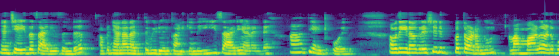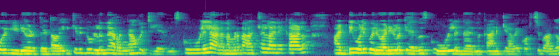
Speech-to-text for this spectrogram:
ഞാൻ ചെയ്ത സാരീസ് ഉണ്ട്. അപ്പം ഞാൻ അത് അടുത്ത വീഡിയോയിൽ കാണിക്കുന്നത് ഈ സാരിയാണ് എന്റെ ആദ്യമായിട്ട് പോയത്. അപ്പോൾ ഇത് ഇനോഗ്രേഷൻ ഇപ്പോൾ തുടങ്ങും. അമ്മാളുമാണ് പോയി വീഡിയോ എടുത്തത് കേട്ടോ. എനിക്കിതിന്റെ ഉള്ളിൽ നിന്ന് ഇറങ്ങാൻ പറ്റില്ലായിരുന്നു. സ്കൂളിലാണ്. നമ്മുടെ നാട്ടിലുള്ളതിനേക്കാളും അടിപൊളി പരിപാടികളൊക്കെ ആയിരുന്നു സ്കൂളിലുണ്ടായിരുന്നു കാണിക്കാവേ കുറച്ച് ഭാഗം.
